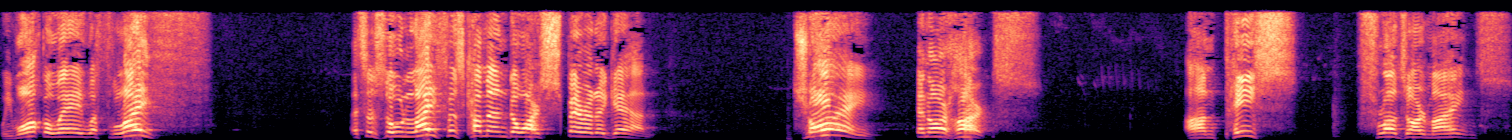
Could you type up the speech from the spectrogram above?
we walk away with life it's as though life has come into our spirit again. Joy in our hearts. And peace floods our minds.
